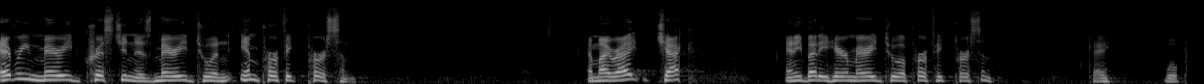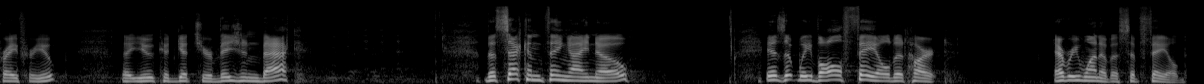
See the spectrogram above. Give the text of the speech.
every married Christian is married to an imperfect person. Am I right? Check. Anybody here married to a perfect person? Okay, we'll pray for you that you could get your vision back. the second thing I know is that we've all failed at heart. Every one of us have failed.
